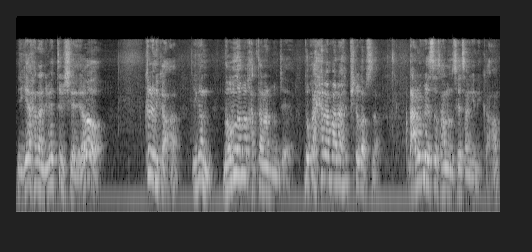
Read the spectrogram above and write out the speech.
이게 하나님의 뜻이에요. 그러니까 이건 너무너무 간단한 문제예요. 누가 해라 마라 할 필요가 없어. 나를 위해서 사는 세상이니까.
